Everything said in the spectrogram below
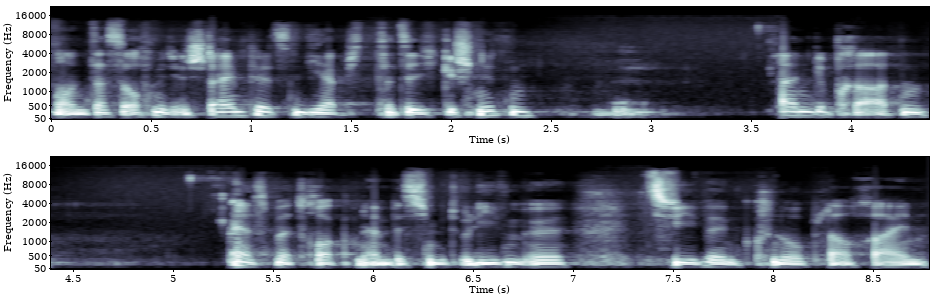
Und das auch mit den Steinpilzen, die habe ich tatsächlich geschnitten, angebraten. Erstmal trocknen, ein bisschen mit Olivenöl, Zwiebeln, Knoblauch rein,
